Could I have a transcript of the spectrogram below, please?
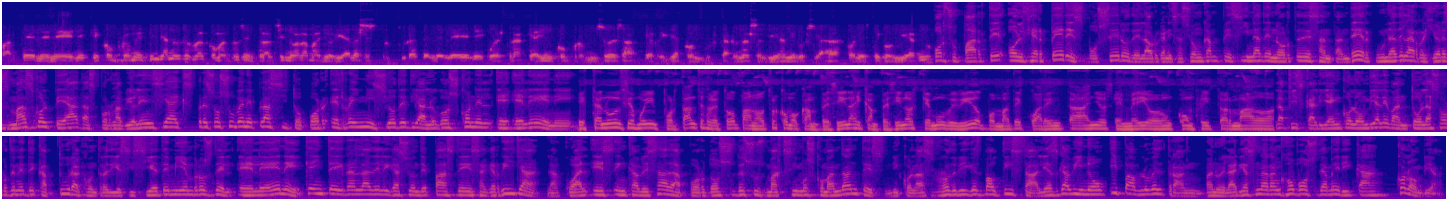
parte del ELN que comprometen ya no solo al Comando Central, sino a la mayoría de las estructuras del ELN, muestra que hay un compromiso de esa guerrilla con buscar una salida negociada con este gobierno. Por su parte, Olger Pérez, vocero de la Organización Campesina de Norte de Santander, una de las regiones más golpeadas por la violencia, expresó su beneplácito por el reinicio de diálogos con el ELN. Este anuncio es muy importante, sobre todo para nosotros como campesinas y campesinos que hemos vivido por más de 40 años en medio de un conflicto armado. La Fiscalía en Colombia levantó las órdenes de captura contra 17 miembros del ELN que integran la delegación de paz de esa guerrilla, la cual es encabezada por dos de sus máximos comandantes, Nicolás Rodríguez Bautista, alias Gavino, y Pablo Beltrán. Manuel Arias Naranjo, Voz de América, Colombia.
